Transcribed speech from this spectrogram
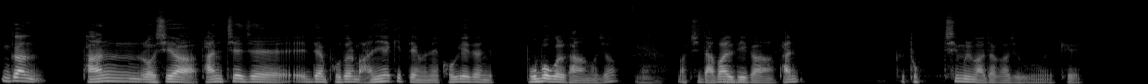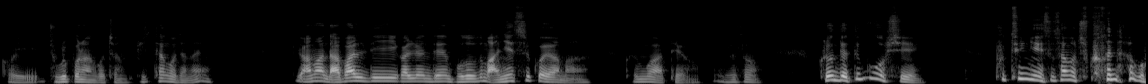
그러니까 반 러시아 반체제에 대한 보도를 많이 했기 때문에 거기에 대한 보복을 당한 거죠. 예. 마치 나발디가 반 그 독침을 맞아가지고 이렇게 거의 죽을 뻔한 것처럼 비슷한 거잖아요. 아마 나발니 관련된 보도도 많이 했을 거예요, 아마 그런 것 같아요. 그래서 그런데 뜬금없이 푸틴이 수상을 축하한다고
